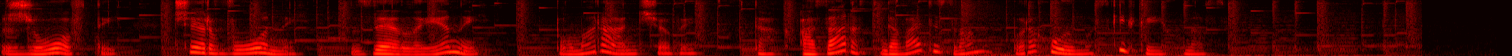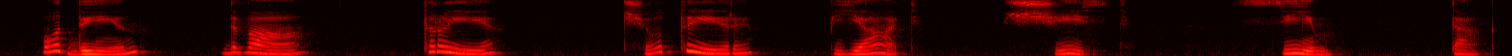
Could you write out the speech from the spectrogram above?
жовтий, червоний, зелений, помаранчевий. Так, а зараз давайте з вами порахуємо, скільки їх у нас. Один, два, три, чотири, п'ять, шість, сім. Так,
